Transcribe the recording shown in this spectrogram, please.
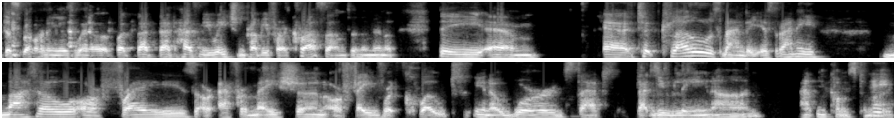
this morning as well. But that, that has me reaching probably for a croissant in a minute. The um, uh, to close, Mandy, is there any motto or phrase or affirmation or favorite quote? You know, words that that you lean on. And comes to mind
